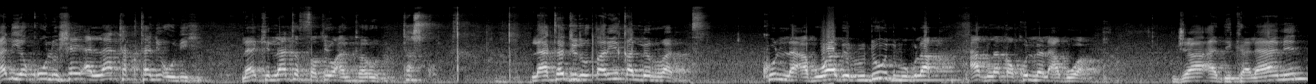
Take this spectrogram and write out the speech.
قد يقول شيئا لا تقتنع به لكن لا تستطيع أن ترد تسكت. لا تجد طريقا للرد. كل أبواب الردود مغلقة أغلق كل الأبواب. جاء بكلام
